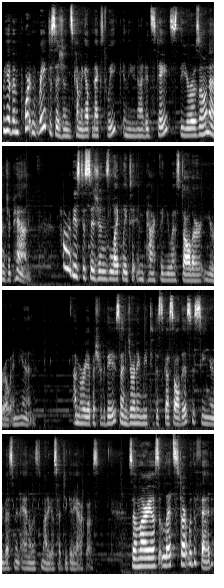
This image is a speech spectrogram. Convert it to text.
We have important rate decisions coming up next week in the United States, the Eurozone, and Japan. How are these decisions likely to impact the US dollar, euro, and yen? I'm Maria Pachurdiz, and joining me to discuss all this is Senior Investment Analyst Marios Hadjikyriacos. So, Marios, let's start with the Fed,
